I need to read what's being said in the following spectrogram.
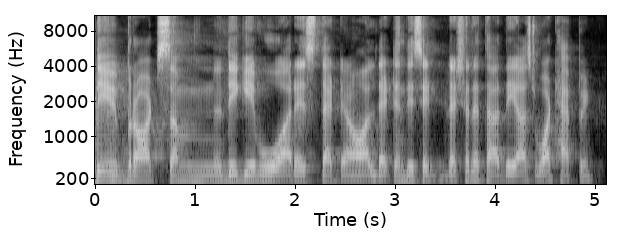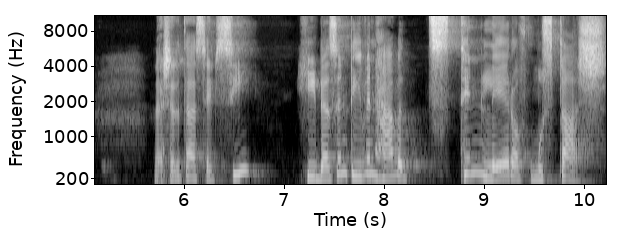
they brought some, they gave ORS, that and all that, and they said, Dasharatha, they asked, what happened? Dasharatha said, see, he doesn't even have a thin layer of mustache.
